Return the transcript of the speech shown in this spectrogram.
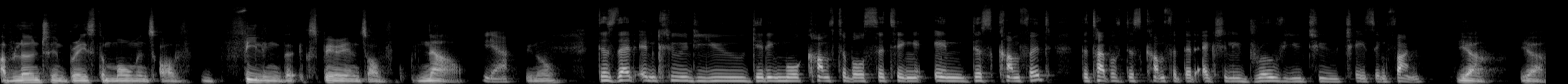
I've learned to embrace the moments of feeling the experience of now. Yeah. You know? Does that include you getting more comfortable sitting in discomfort, the type of discomfort that actually drove you to chasing fun? Yeah, yeah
